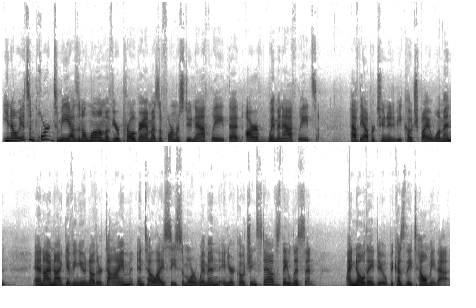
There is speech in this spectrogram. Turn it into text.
you know, it's important to me as an alum of your program, as a former student athlete, that our women athletes have the opportunity to be coached by a woman. And I'm not giving you another dime until I see some more women in your coaching staffs. They listen. I know they do because they tell me that.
